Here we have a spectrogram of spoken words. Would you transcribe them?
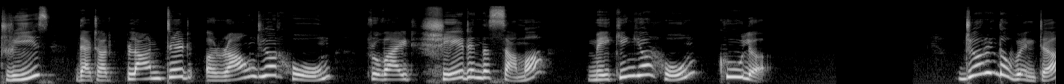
Trees that are planted around your home provide shade in the summer making your home cooler. During the winter,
